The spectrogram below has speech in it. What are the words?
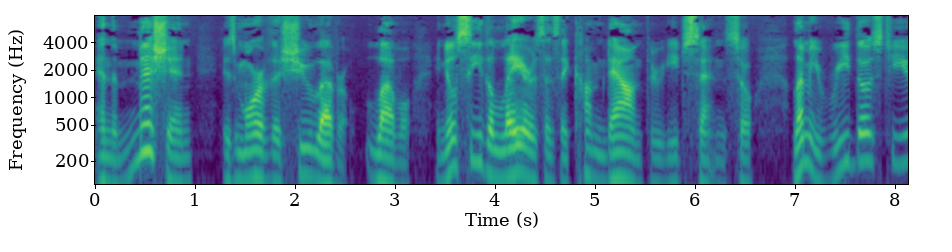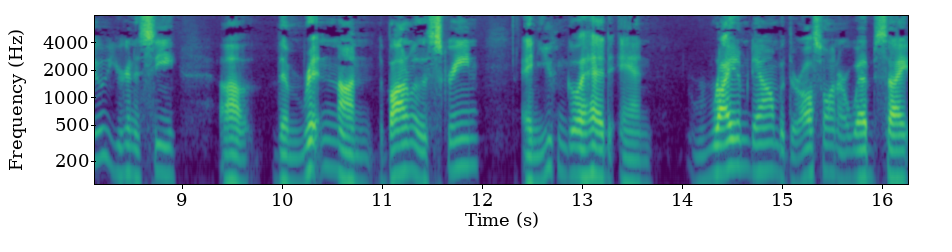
and the mission is more of the shoe level, level. And you'll see the layers as they come down through each sentence. So let me read those to you. You're going to see uh, them written on the bottom of the screen, and you can go ahead and write them down, but they're also on our website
